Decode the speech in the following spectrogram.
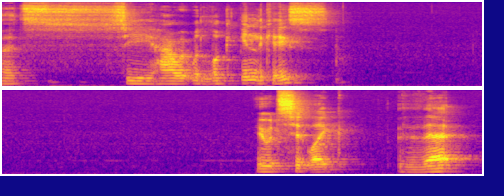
Let's see how it would look in the case. It would sit like that.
